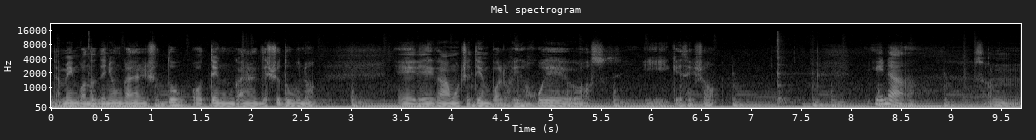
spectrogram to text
también cuando tenía un canal de YouTube, o tengo un canal de YouTube, ¿no? Eh, le dedicaba mucho tiempo a los videojuegos y qué sé yo. Y nada, son,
